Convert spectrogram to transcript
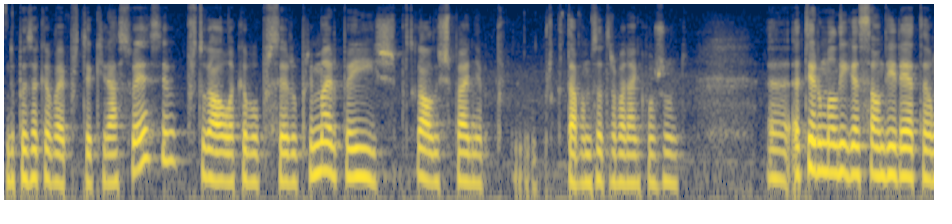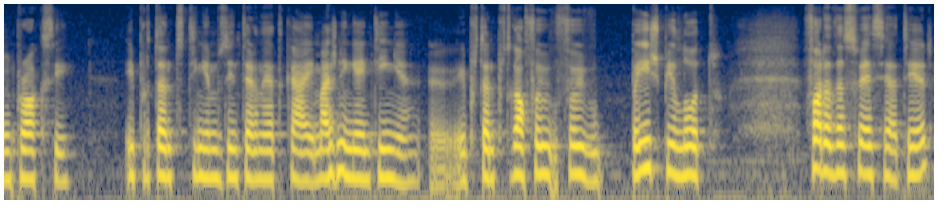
depois acabei por ter que ir à Suécia. Portugal acabou por ser o primeiro país, Portugal e Espanha, porque estávamos a trabalhar em conjunto, a ter uma ligação direta, um proxy e portanto tínhamos internet cá e mais ninguém tinha eh, e portanto Portugal foi, foi o país piloto fora da Suécia a ter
